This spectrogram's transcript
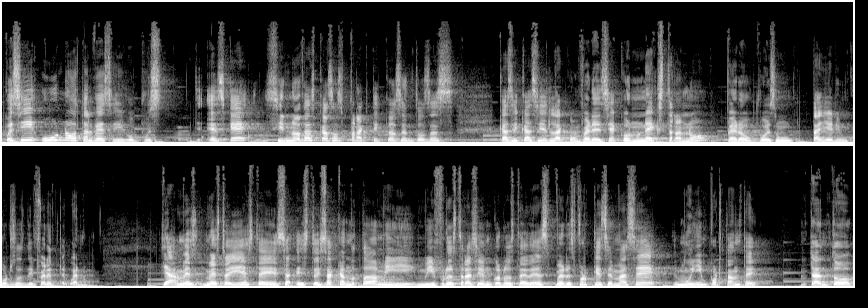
Pues sí, uno tal vez, digo, pues es que si no das casos prácticos, entonces casi casi es la conferencia con un extra, ¿no? Pero pues un taller y un curso es diferente. Bueno, ya me, estoy, este, estoy sacando toda mi, frustración con ustedes, pero es porque se me hace muy importante. Tanto,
